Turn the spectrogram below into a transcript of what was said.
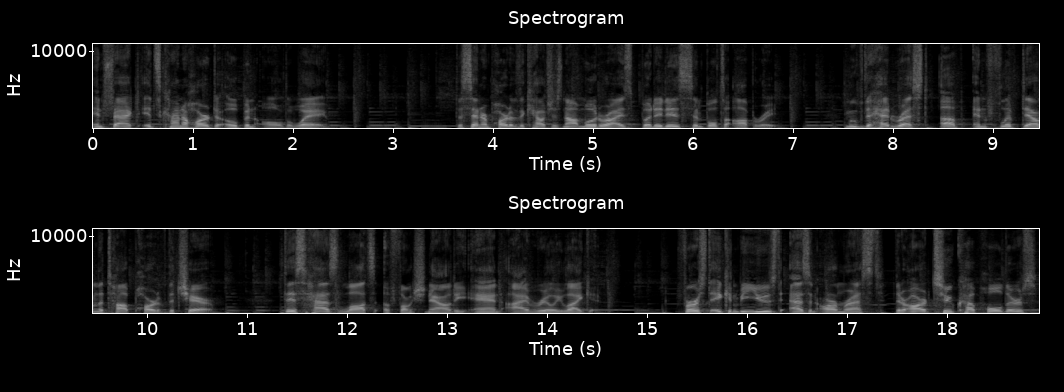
In fact, it's kinda hard to open all the way. The center part of the couch is not motorized, but it is simple to operate. Move the headrest up and flip down the top part of the chair. This has lots of functionality and I really like it. First, it can be used as an armrest. There are two cup holders,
